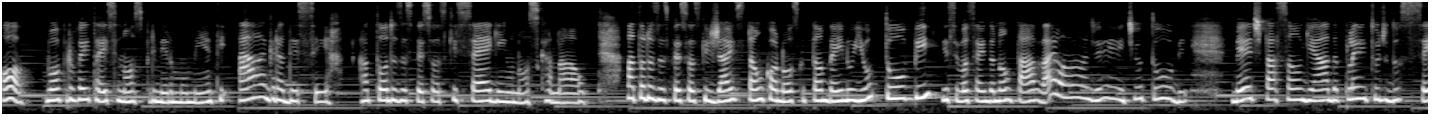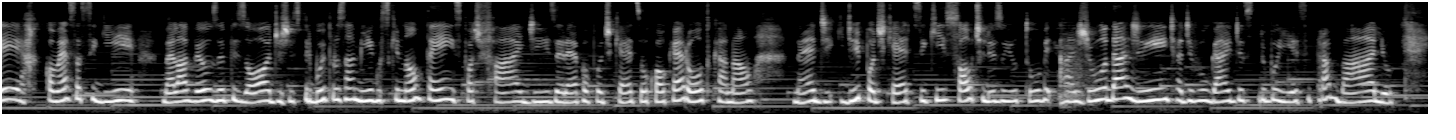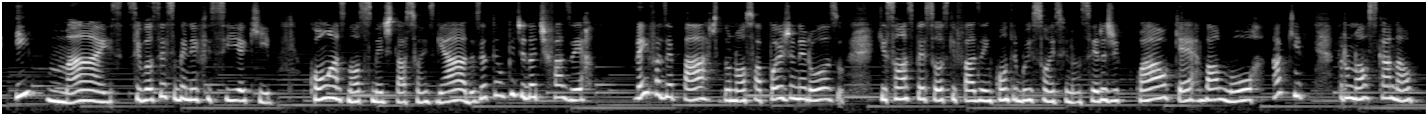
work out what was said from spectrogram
Ó, oh, Vou aproveitar esse nosso primeiro momento e agradecer a todas as pessoas que seguem o nosso canal, a todas as pessoas que já estão conosco também no YouTube. E se você ainda não tá, vai lá, gente, YouTube. Meditação guiada plenitude do ser. Começa a seguir, vai lá ver os episódios, distribui para os amigos que não têm Spotify, Deezer, Apple Podcasts ou qualquer outro canal né, de, de podcasts e que só utiliza o YouTube, ajuda a gente a divulgar e distribuir esse trabalho. E mais, se você se beneficia aqui com as nossas meditações guiadas, eu tenho um pedido a te fazer. Vem fazer parte do nosso apoio generoso, que são as pessoas que fazem contribuições financeiras de qualquer valor aqui para o nosso canal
